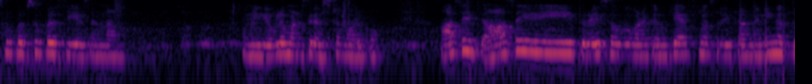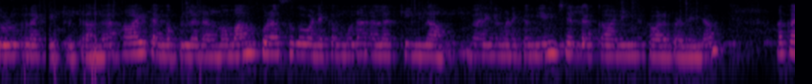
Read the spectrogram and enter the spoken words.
சூப்பர் சூப்பர் சிஎஸ் அண்ணா. உங்களுக்கு எவ்வளோ மனசு கஷ்டமா இருக்கும். ஆசை ஆசை துறை சோக வணக்கம். கேஸ்மா சொல்லியிருக்காங்க. நீங்க தொழுதுரா கேட்டிருக்காங்க. ஹாய் தங்கப்பிள்ளை நலமா. வாங்க குணா சோக வணக்கம். குணா நல்லா இருக்கீங்களா? வரீங்க வணக்கம். என் செல்லக்கா நீங்க கவலைப்பட வேண்டாம். அக்கா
